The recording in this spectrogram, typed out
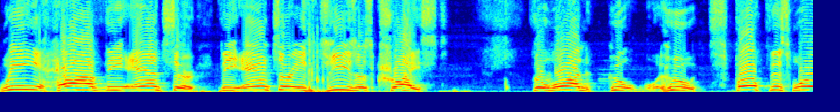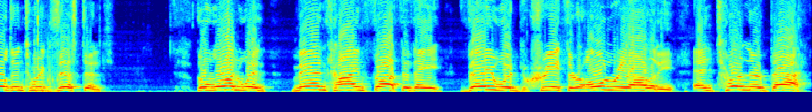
we have the answer. The answer is Jesus Christ, the one who, who spoke this world into existence. The one when mankind thought that they, they would create their own reality and turn their back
